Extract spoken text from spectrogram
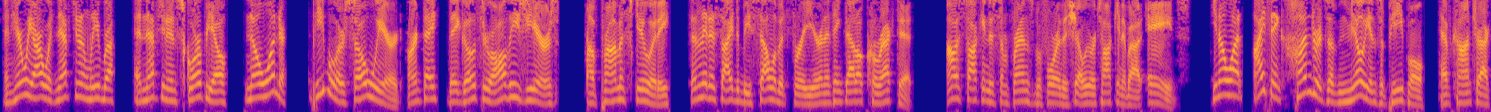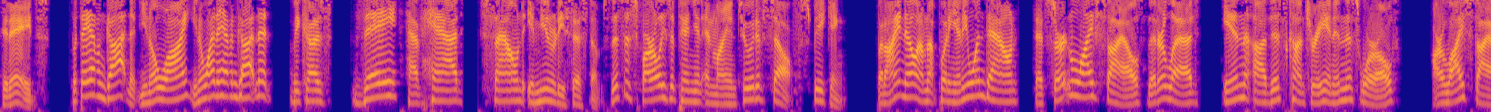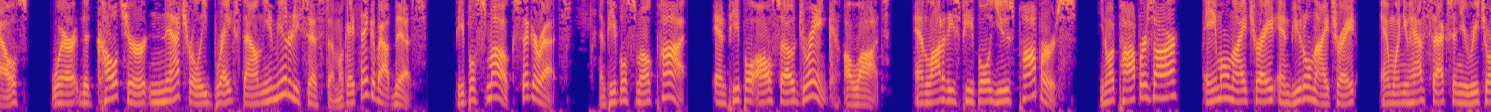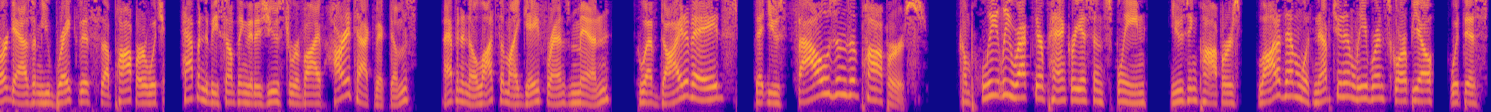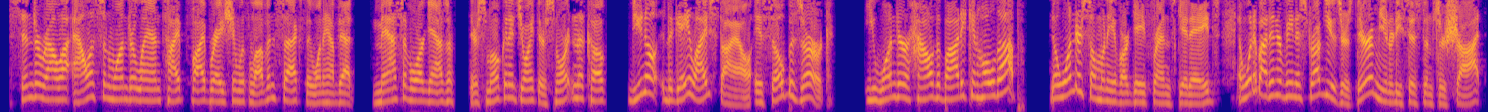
And here we are with Neptune and Libra and Neptune and Scorpio. No wonder. People are so weird, aren't they? They go through all these years of promiscuity then they decide to be celibate for a year, and I think that'll correct it. I was talking to some friends before the show. We were talking about AIDS. You know what? I think hundreds of millions of people have contracted AIDS, but they haven't gotten it. You know why? You know why they haven't gotten it? Because they have had sound immunity systems. This is Farley's opinion and my intuitive self speaking. But I know I'm not putting anyone down that certain lifestyles that are led in uh, this country and in this world are lifestyles where the culture naturally breaks down the immunity system. Okay, think about this. People smoke cigarettes and people smoke pot and people also drink a lot. And a lot of these people use poppers. You know what poppers are? Amyl nitrate and butyl nitrate. And when you have sex and you reach orgasm, you break this uh, popper, which happened to be something that is used to revive heart attack victims. I happen to know lots of my gay friends, men, who have died of AIDS that use thousands of poppers, completely wreck their pancreas and spleen using poppers. A lot of them with Neptune and Libra and Scorpio with this Cinderella, Alice in Wonderland type vibration with love and sex. They want to have that massive orgasm. They're smoking a joint. They're snorting the coke. Do you know the gay lifestyle is so berserk? You wonder how the body can hold up. No wonder so many of our gay friends get AIDS. And what about intravenous drug users? Their immunity systems are shot.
